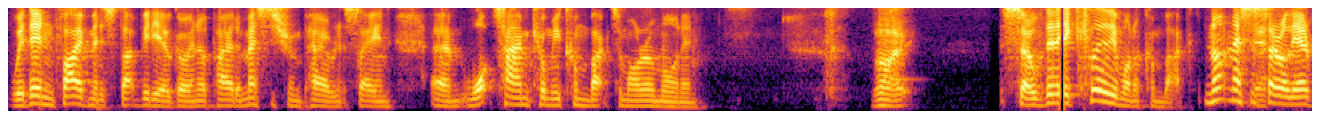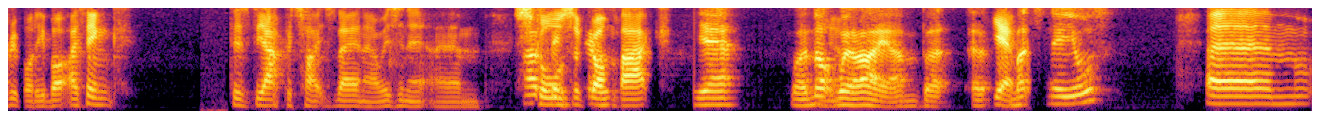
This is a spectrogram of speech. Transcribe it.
within five minutes of that video going up, I had a message from parents saying, um, "What time can we come back tomorrow morning?" Right. So they clearly want to come back. Not necessarily everybody, but I think there's the appetites there now, isn't it? Um, schools have gone there back. Yeah. Well, not Yeah. where I am, but uh, Yeah. much near yours. Um,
